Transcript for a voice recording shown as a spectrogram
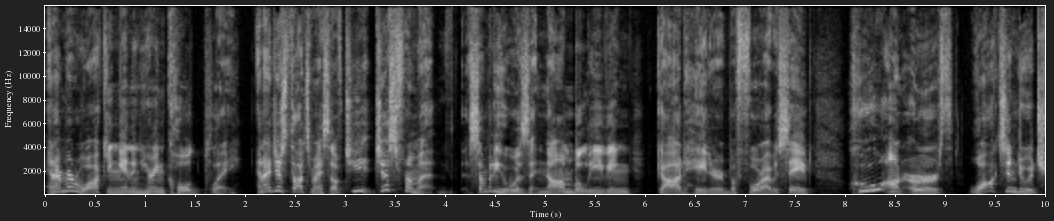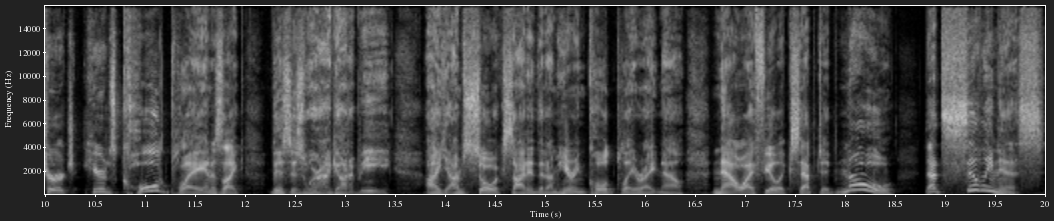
And I remember walking in and hearing Coldplay, and I just thought to myself, "Gee, just from a somebody who was a non-believing God hater before I was saved, who on earth walks into a church, hears Coldplay, and is like, "This is where I gotta be. I, I'm so excited that I'm hearing Coldplay right now. Now I feel accepted." No, that's silliness.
